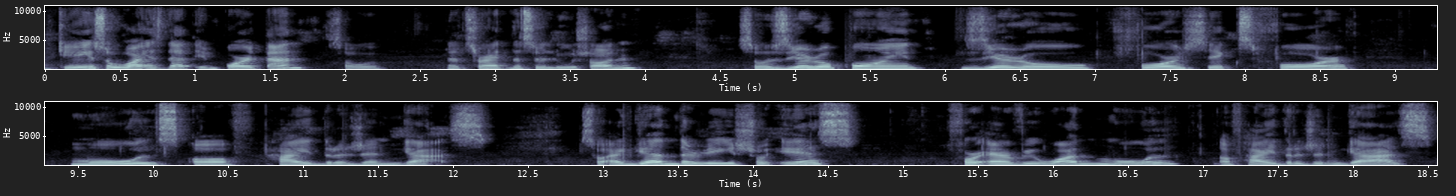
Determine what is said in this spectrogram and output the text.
Okay, so why is that important? So let's write the solution. So 0 0.0464 moles of hydrogen gas. So again, the ratio is for every 1 mole of hydrogen gas,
